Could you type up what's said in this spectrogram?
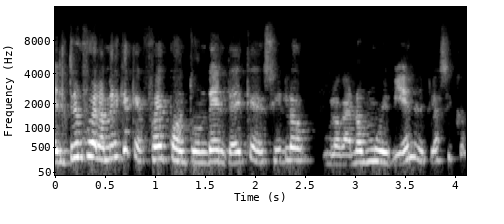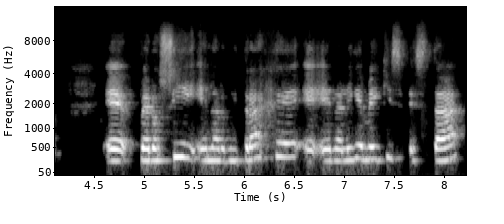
el triunfo del América que fue contundente, hay que decirlo, lo ganó muy bien el clásico, eh, pero sí, el arbitraje eh, en la Liga MX está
